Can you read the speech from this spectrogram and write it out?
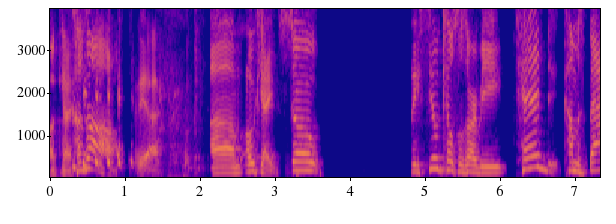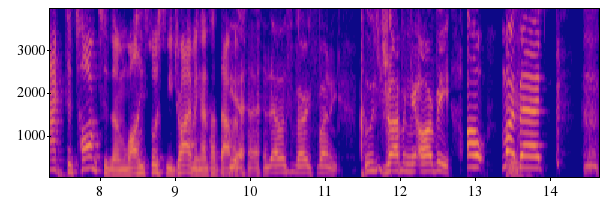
okay, huzzah! Yeah, um, okay, so they steal Kelso's RV. Ted comes back to talk to them while he's supposed to be driving. I thought that was yeah, that was very funny. Who's driving the RV? Oh, my bad.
